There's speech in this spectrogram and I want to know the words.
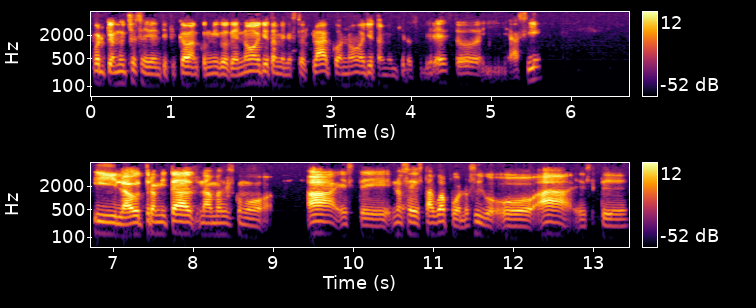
porque muchos se identificaban conmigo de no, yo también estoy flaco, no, yo también quiero subir esto y así. Y la otra mitad nada más es como, ah, este, no sé, está guapo, lo sigo, o ah, este,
